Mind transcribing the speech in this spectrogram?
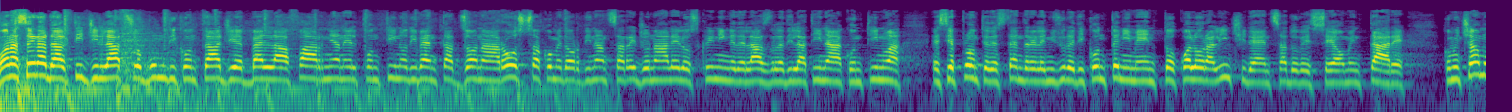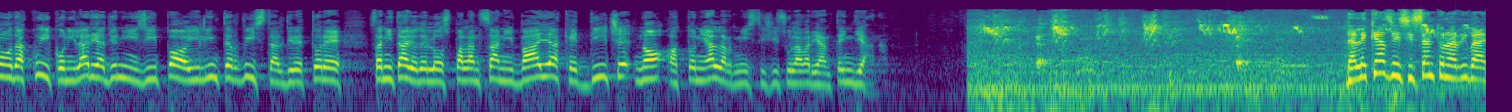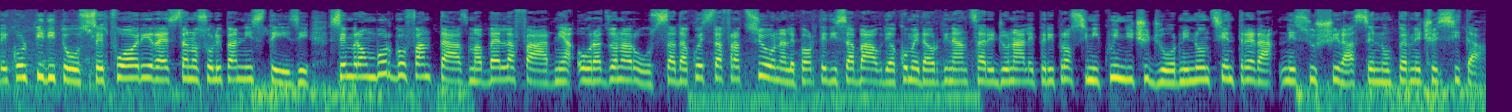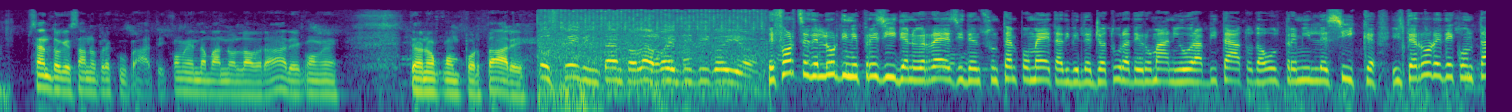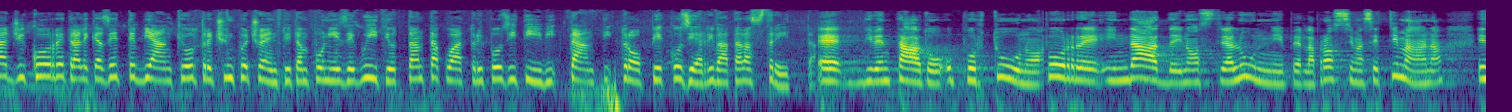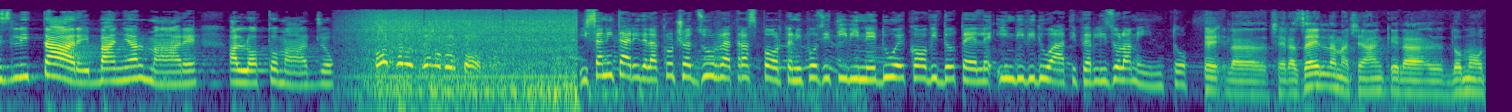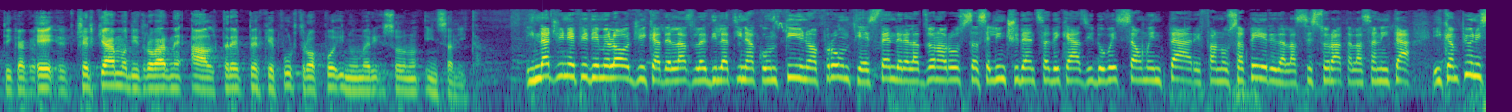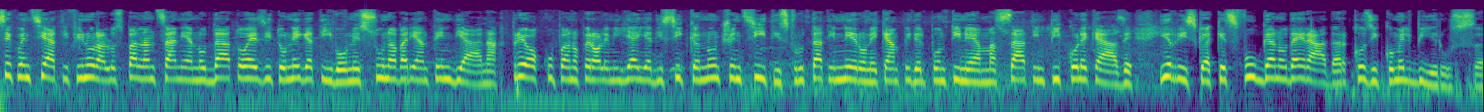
Buonasera dal TG Lazio, boom di contagi e bella Farnia nel Pontino diventa zona rossa come da ordinanza regionale lo screening dell'ASL di Latina continua e si è pronti ad estendere le misure di contenimento qualora l'incidenza dovesse aumentare. Cominciamo da qui con Ilaria Dionisi, poi l'intervista al direttore sanitario dello Spallanzani Vaia che dice no a toni allarmistici sulla variante indiana. Dalle case si sentono arrivare colpi di tosse, fuori restano solo i panni stesi. Sembra un borgo fantasma, bella Farnia, ora zona rossa. Da questa frazione alle porte di Sabaudia, come da ordinanza regionale, per i prossimi 15 giorni non si entrerà né si uscirà se non per necessità. Sento che stanno preoccupati, come andavano a lavorare, come devono comportare. Tu scrivi intanto là, poi ti dico io. Le forze dell'ordine presidiano il residence, un tempo meta di villeggiatura dei romani, ora abitato da oltre mille Sikh. Il terrore dei contagi corre tra le casette bianche, oltre 500 i tamponi eseguiti, 84 i positivi, tanti, troppi e così è arrivata la stretta. È diventato opportuno porre in DAD i nostri alunni per la prossima settimana e slittare i bagni al mare all'8 maggio. Treno per terra. I sanitari della Croce Azzurra trasportano i positivi nei due Covid hotel individuati per l'isolamento. C'è la Cerasella ma c'è anche la domotica e cerchiamo di trovarne altre perché purtroppo i numeri sono in salita. L'indagine epidemiologica dell'ASL di Latina continua, pronti a estendere la zona rossa se l'incidenza dei casi dovesse aumentare, fanno sapere dall'assessorata alla sanità. I campioni sequenziati finora allo Spallanzani hanno dato esito negativo, nessuna variante indiana. Preoccupano però le migliaia di Sikh non censiti, sfruttati in nero nei campi del Pontino e ammassati in piccole case. Il rischio è che sfuggano dai radar, così come il virus.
